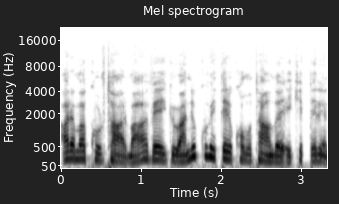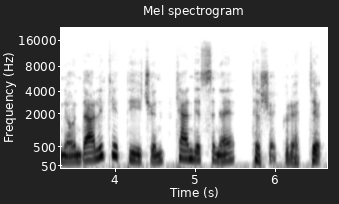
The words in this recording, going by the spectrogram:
arama kurtarma ve Güvenlik Kuvvetleri Komutanlığı ekiplerine önderlik ettiği için kendisine teşekkür etti.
